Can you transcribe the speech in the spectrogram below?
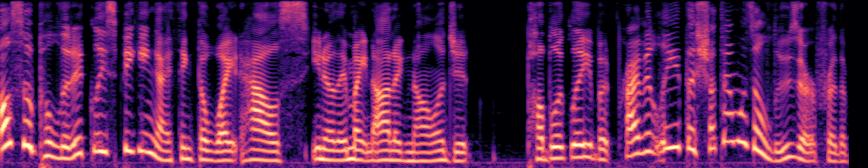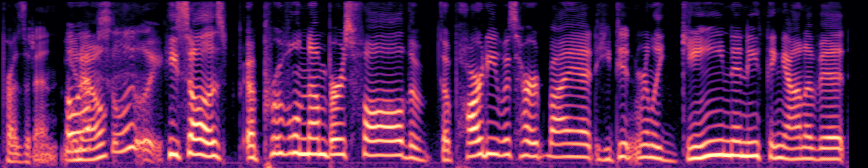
Also, politically speaking, I think the White House, you know, they might not acknowledge it publicly, but privately, the shutdown was a loser for the president. You Oh, know? absolutely. He saw his approval numbers fall. The the party was hurt by it. He didn't really gain anything out of it.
